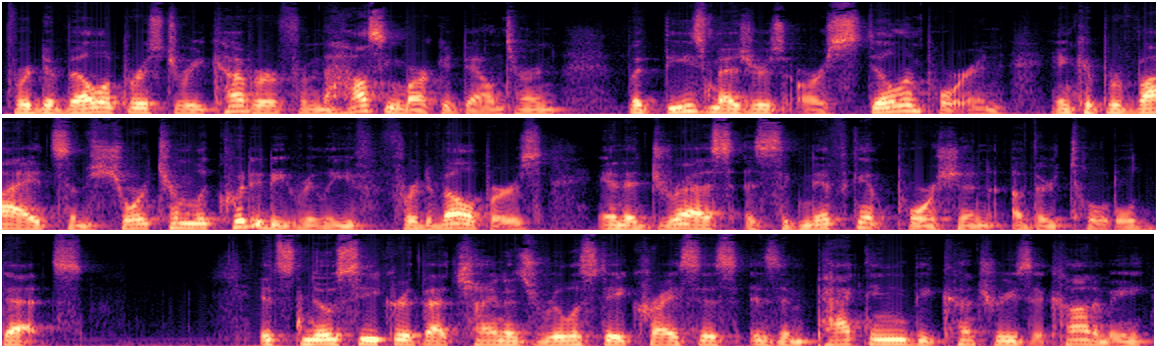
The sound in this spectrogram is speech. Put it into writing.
for developers to recover from the housing market downturn, but these measures are still important and could provide some short term liquidity relief for developers and address a significant portion of their total debts. It's no secret that China's real estate crisis is impacting the country's economy,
